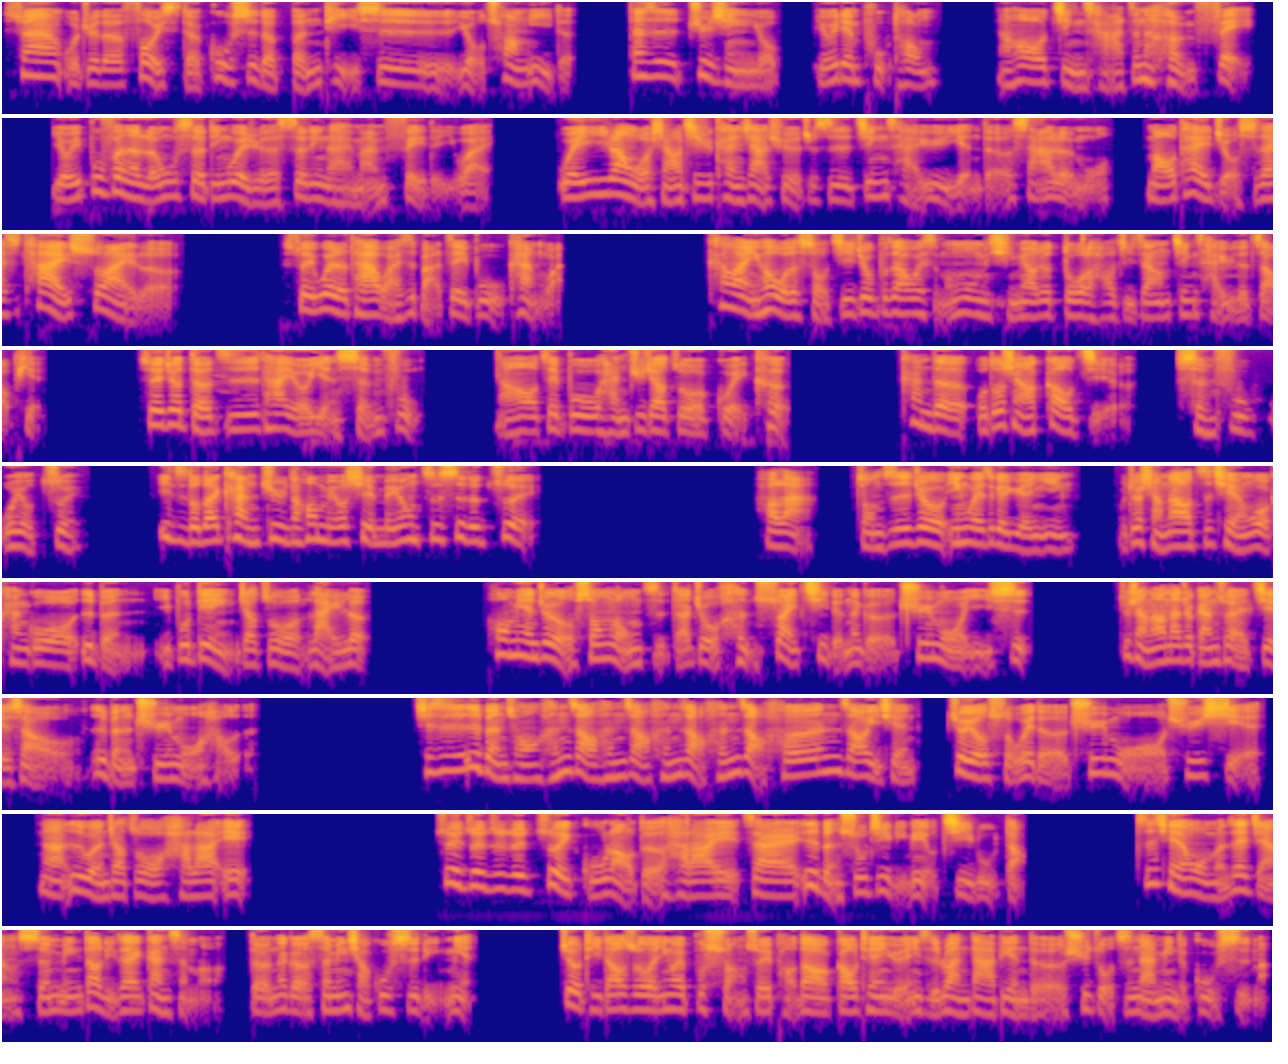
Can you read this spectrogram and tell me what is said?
虽然我觉得《Voice》的故事的本体是有创意的，但是剧情有有一点普通，然后警察真的很废，有一部分的人物设定我也觉得设定的还蛮废的以外。唯一让我想要继续看下去的，就是金彩玉演的杀人魔毛太久，实在是太帅了。所以为了他，我还是把这一部看完。看完以后，我的手机就不知道为什么莫名其妙就多了好几张金彩玉的照片，所以就得知他有演神父。然后这部韩剧叫做《鬼客》，看得我都想要告解了。神父，我有罪，一直都在看剧，然后没有写没用知识的罪。好啦，总之就因为这个原因，我就想到之前我有看过日本一部电影叫做《来了》，后面就有松隆子，他就很帅气的那个驱魔仪式，就想到那就干脆来介绍日本的驱魔好了。其实日本从很早很早很早很早很早以前就有所谓的驱魔驱邪，那日文叫做哈拉 A。最最最最最古老的哈拉 A 在日本书纪里面有记录到。之前我们在讲神明到底在干什么的那个神明小故事里面，就有提到说，因为不爽，所以跑到高天原一直乱大便的须佐之男命的故事嘛。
